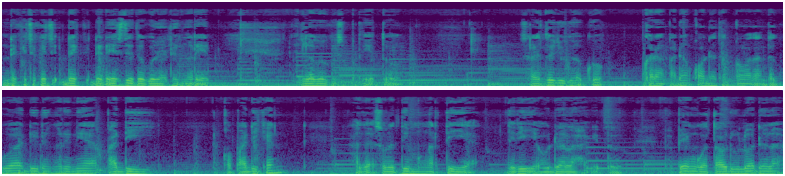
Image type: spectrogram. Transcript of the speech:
Dari kecil-kecil dari SD tuh gue udah dengerin. Jadi lagu-lagu seperti itu. Selain itu juga gue kadang-kadang kalau datang ke rumah tante gue didengerinnya padi. Kok padi kan agak sulit dimengerti ya jadi ya udahlah gitu. Tapi yang gue tahu dulu adalah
